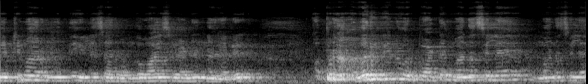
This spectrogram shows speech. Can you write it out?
வெற்றிமாறன் வந்து இல்லை சார் உங்கள் வாய்ஸ் வேணும்னாரு. அப்புறம் அவருக்குன்னு ஒரு பாட்டு மனசில் மனசில்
